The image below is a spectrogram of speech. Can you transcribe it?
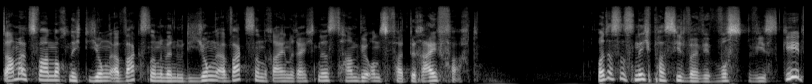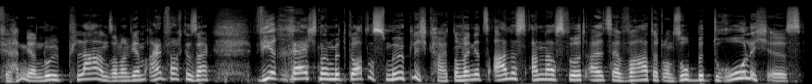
Damals waren noch nicht die jungen Erwachsenen. Und wenn du die jungen Erwachsenen reinrechnest, haben wir uns verdreifacht. Und das ist nicht passiert, weil wir wussten, wie es geht. Wir hatten ja null Plan, sondern wir haben einfach gesagt, wir rechnen mit Gottes Möglichkeiten. Und wenn jetzt alles anders wird als erwartet und so bedrohlich ist,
